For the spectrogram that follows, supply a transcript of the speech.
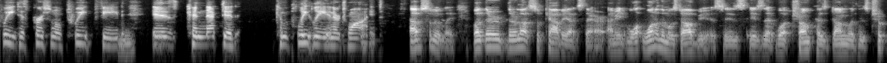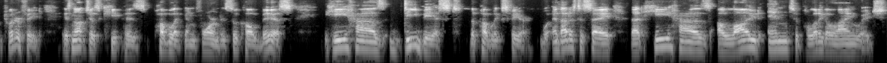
tweet, his personal tweet feed, mm-hmm. is connected, completely intertwined. Absolutely, but there there are lots of caveats there. I mean, what, one of the most obvious is is that what Trump has done with his tr- Twitter feed is not just keep his public informed, his so-called base he has debased the public sphere. And that is to say that he has allowed into political language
